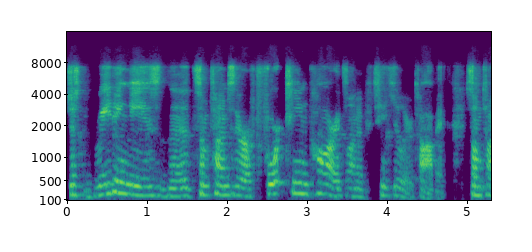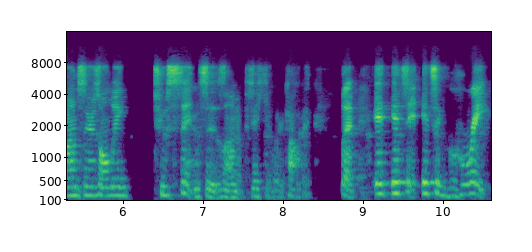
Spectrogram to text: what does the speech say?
Just reading these, the, sometimes there are 14 cards on a particular topic. Sometimes there's only two sentences on a particular topic. But it, it's it's a great,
